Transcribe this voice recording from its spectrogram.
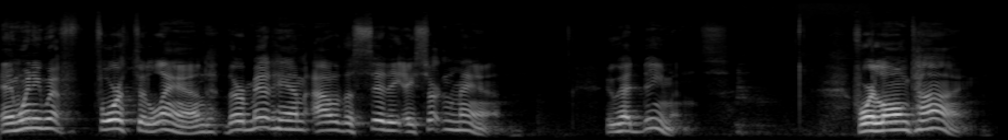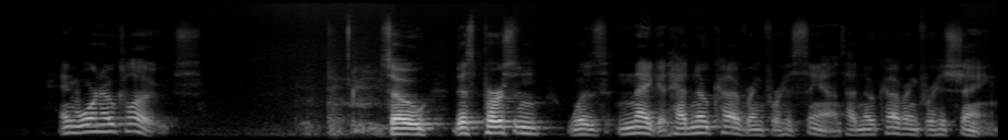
And when he went forth to land, there met him out of the city a certain man who had demons for a long time and wore no clothes. So this person was naked, had no covering for his sins, had no covering for his shame,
